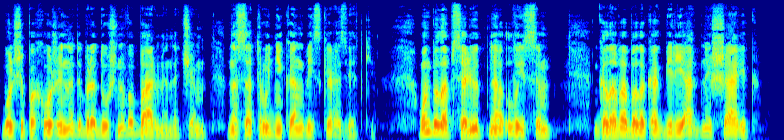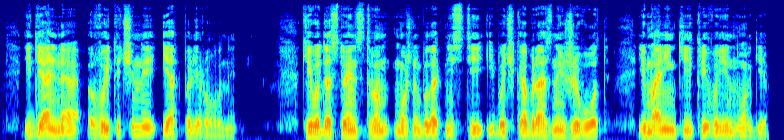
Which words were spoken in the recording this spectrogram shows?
больше похожий на добродушного бармена, чем на сотрудника английской разведки. Он был абсолютно лысым, голова была как бильярдный шарик, идеально выточенный и отполированный. К его достоинствам можно было отнести и бочкообразный живот, и маленькие кривые ноги.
